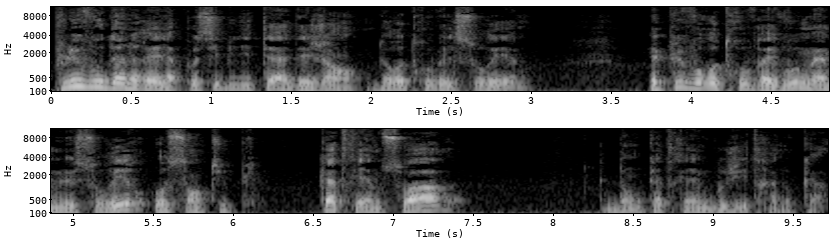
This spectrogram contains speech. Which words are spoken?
plus vous donnerez la possibilité à des gens de retrouver le sourire, et plus vous retrouverez vous-même le sourire au centuple. Quatrième soir, donc quatrième bougie de Hanouka.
